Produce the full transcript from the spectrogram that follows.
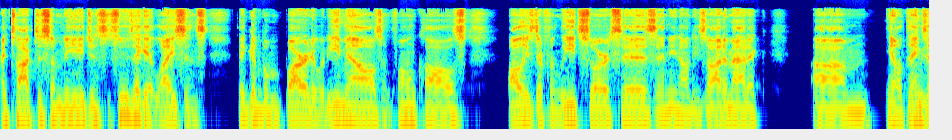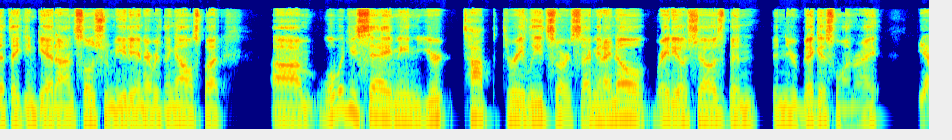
I talk to some of the agents, as soon as they get licensed, they get bombarded with emails and phone calls, all these different lead sources and, you know, these automatic, um, you know, things that they can get on social media and everything else. But um, what would you say? I mean, your top three lead sources. I mean, I know radio show has been been your biggest one, right? Yeah.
